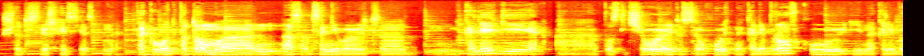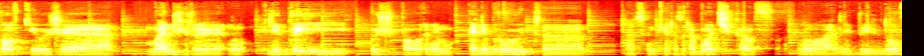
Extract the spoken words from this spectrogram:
что-то сверхъестественное. Так вот, потом э, нас оценивают э, коллеги, э, после чего это все уходит на калибровку, и на калибровке уже менеджеры, ну, лиды и выше по уровням калибруют э, оценки разработчиков, ну а лиды лидов,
